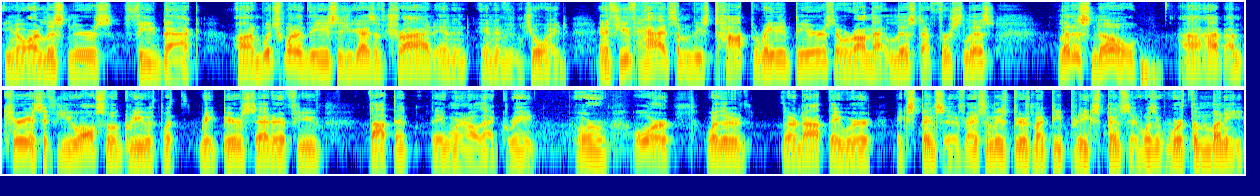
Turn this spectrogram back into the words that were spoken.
you know our listeners' feedback on which one of these that you guys have tried and and have enjoyed. And if you've had some of these top rated beers that were on that list, that first list, let us know. Uh, I, I'm curious if you also agree with what Rate Beer said, or if you thought that they weren't all that great, or or whether or not they were expensive. Right? Some of these beers might be pretty expensive. Was it worth the money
